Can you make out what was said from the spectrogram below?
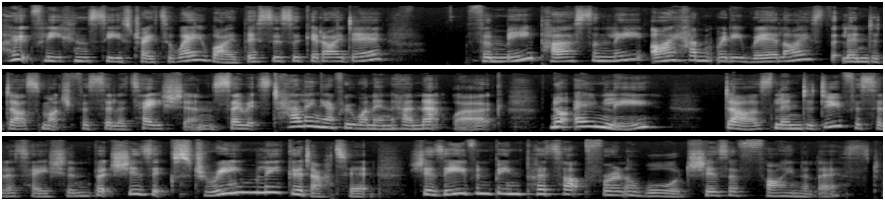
hopefully you can see straight away why this is a good idea. For me personally, I hadn't really realised that Linda does much facilitation. So it's telling everyone in her network not only does Linda do facilitation, but she's extremely good at it. She's even been put up for an award. She's a finalist.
